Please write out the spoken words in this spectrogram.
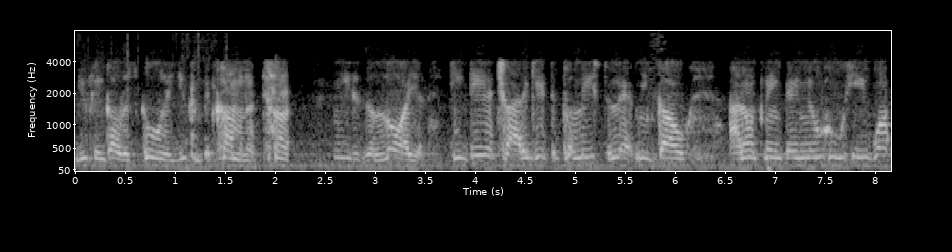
You can go to school and you can become an attorney. He is a lawyer. He did try to get the police to let me go. I don't think they knew who he was.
